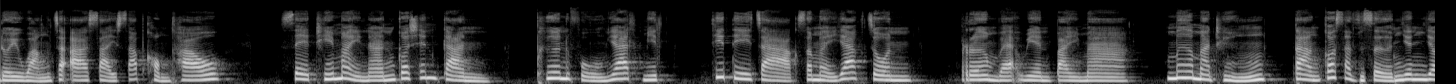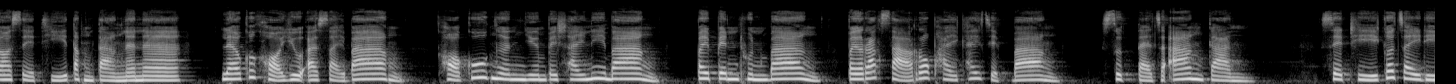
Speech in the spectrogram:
โดยหวังจะอาศัยทรัพย์ของเขา เศรษฐีใหม่นั้นก็เช่นกัน เพื่อนฝูงญาติมิตร ที่ตีจากสมัยยากจน เริ่มแวะเวียนไปมา เมื่อมาถึงต่างก็สรรเสริญเยินยอเศรษฐีต่างๆ นานา แล้วก็ขออยู่อาศัยบ้าง ขอกู้เงินยืมไปใช้หนี้บ้าง ไปเป็นทุนบ้าง ไปรักษาโรคภัยไข้เจ็บบ้าง สุดแต่จะอ้างกัน เศรษฐีก็ใจดี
